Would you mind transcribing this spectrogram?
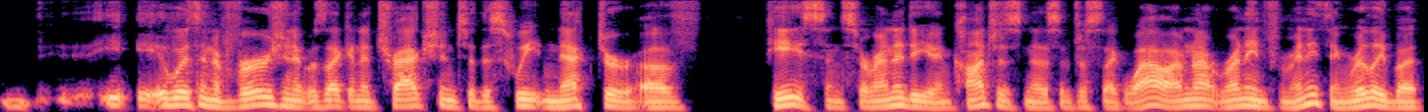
it was an aversion. It was like an attraction to the sweet nectar of peace and serenity and consciousness of just like, wow, I'm not running from anything really, but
